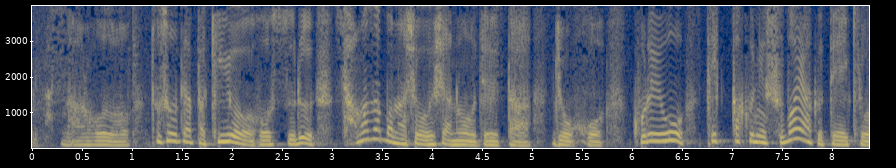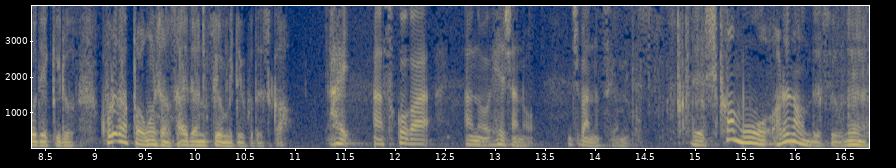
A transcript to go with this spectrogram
おります、なるほど。とすると、やっぱ企業を欲するさまざまな消費者のデータ、情報、これを的確に素早く提供できる、これがやっぱり御社の最大の強みということですか？はい。あそこがあの弊社の一番の強みです。でしかも、あれなんですよね、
